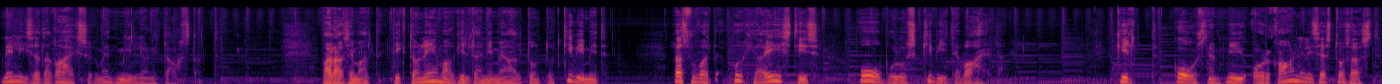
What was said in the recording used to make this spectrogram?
nelisada kaheksakümmend miljonit aastat. varasemalt Dictoneema kilda nime all tuntud kivimid lasuvad Põhja-Eestis oobuluskivide vahel. kilt koosneb nii orgaanilisest osast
